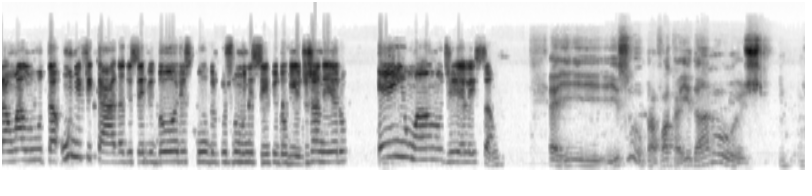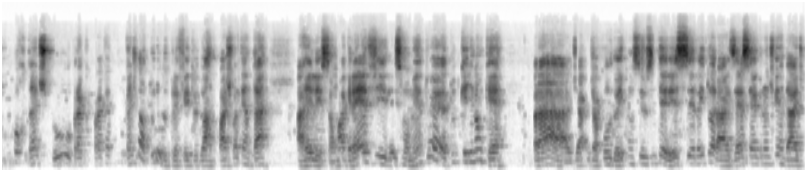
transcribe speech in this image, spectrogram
para uma luta unificada dos servidores públicos do município do Rio de Janeiro em um ano de eleição. É, e, isso provoca aí danos importantes para a candidatura do prefeito Eduardo Paz para tentar a reeleição. Uma greve, nesse momento, é tudo que ele não quer, pra, de, de acordo aí com seus interesses eleitorais. Essa é a grande verdade.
